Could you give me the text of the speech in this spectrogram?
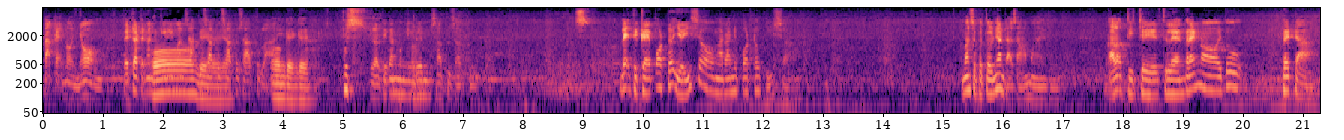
tak kek nonyong. Beda dengan Oh, kiriman satu satu satu satu lah. Oh, nggih, nggih. Bus berarti kan mengirim satu-satu. Lek digawe podo ya iso, ngarani podo bisa. Cuman sebetulnya tidak sama itu. Kalau di no itu beda.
